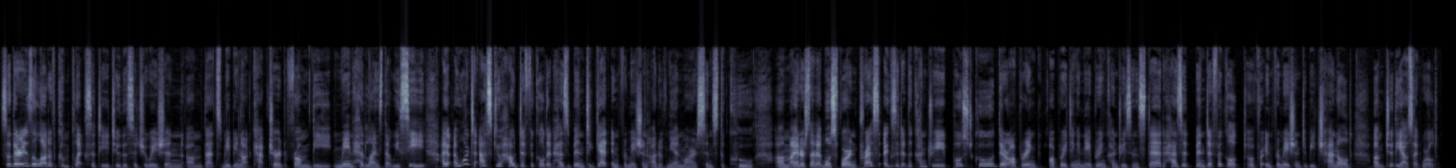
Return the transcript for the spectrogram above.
So there is a lot of complexity to the situation um, that's maybe not captured from the main headlines that we see. I, I, want to ask you how difficult it has been to get information out of Myanmar since the coup. Um, I understand that most foreign press exited the country post coup. They're operating operating in neighboring countries instead. Has it been difficult for information to be channeled um, to the outside world?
